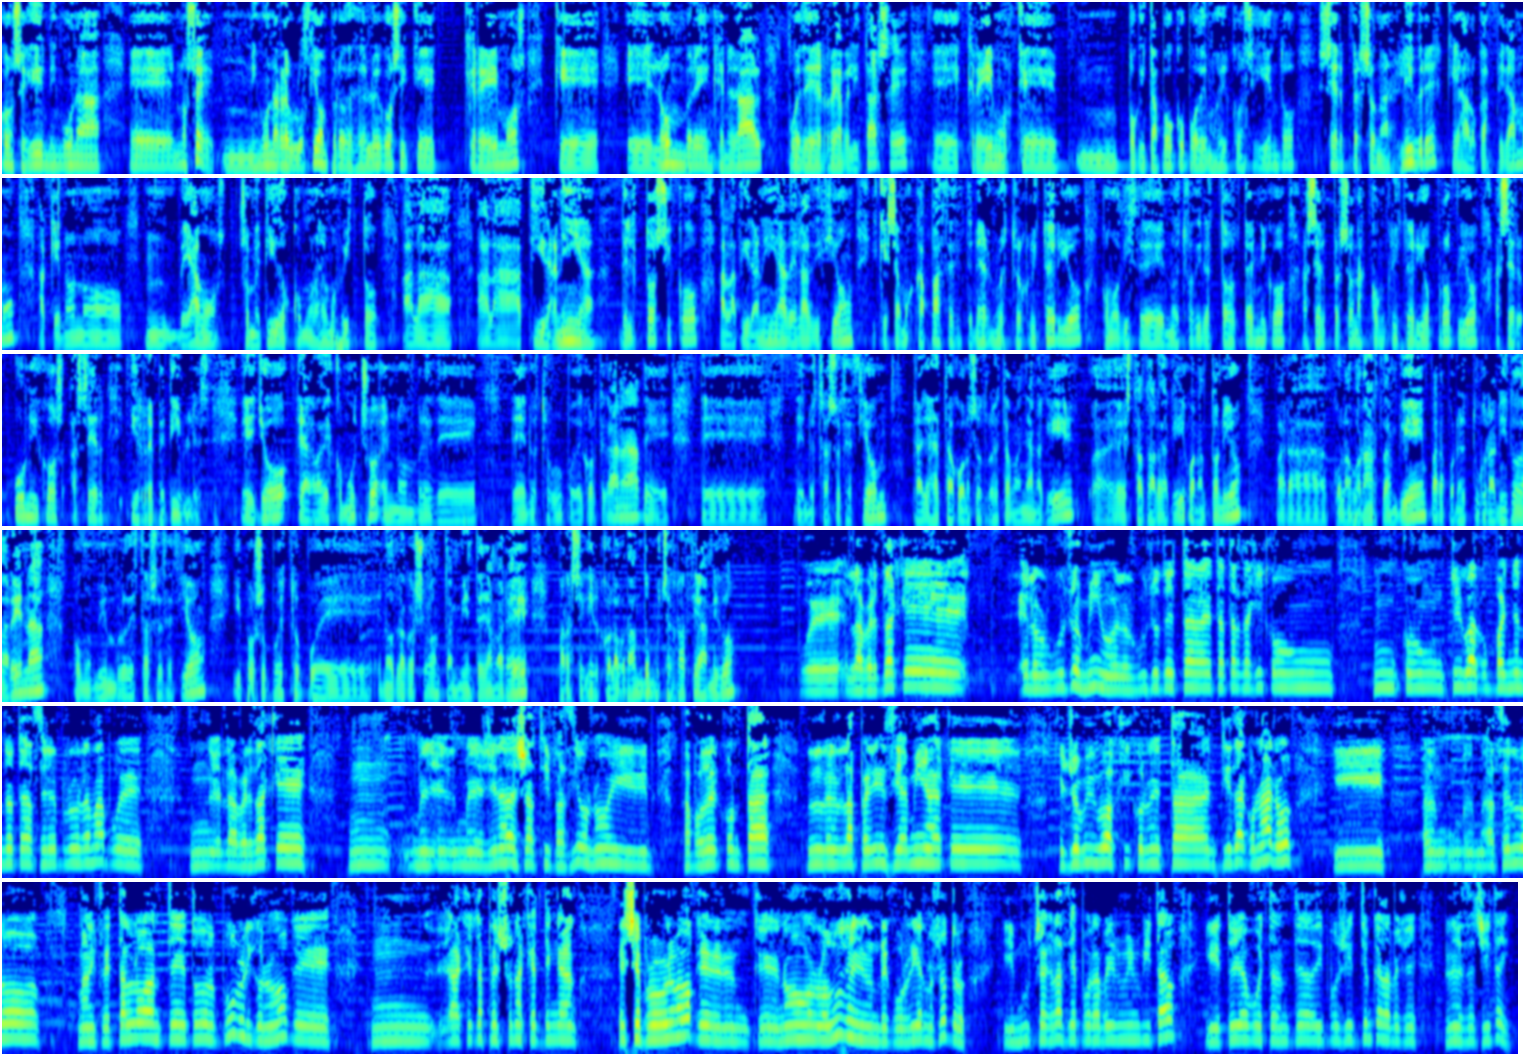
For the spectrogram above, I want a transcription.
conseguir ninguna, eh, no sé, ninguna revolución, pero desde luego sí que creemos que el hombre en general puede rehabilitarse, eh, creemos que mm, poquito a poco podemos ir consiguiendo ser personas libres, que es a lo que aspiramos, a que no nos mm, veamos sometidos como nos hemos visto a la, a la tiranía del tóxico, a la tiranía de la adicción y que seamos capaces de tener nuestro criterio, como dice nuestro director técnico, a ser personas con criterio propio a ser únicos, a ser irrepetibles. Eh, yo te agradezco mucho en nombre de, nuestro grupo de Cortegana, de, de, nuestra asociación, que hayas estado con nosotros esta mañana aquí, eh, esta tarde aquí, Juan Antonio, para colaborar también, para poner tu granito de arena como miembro de esta asociación y por supuesto, pues en otra ocasión también te llamaré para seguir colaborando. Muchas gracias, amigo. Pues la verdad que el orgullo es mío, el orgullo de estar esta tarde aquí con mm, contigo acompañándote a hacer el programa, pues mm, la verdad que mm, me, llena de satisfacción, ¿no? Y para poder contar la experiencia mía que, que yo vivo aquí con esta entidad, con Aro, y hacerlo, manifestarlo ante todo el público, ¿no? Que aquellas personas que tengan ese problema que, que no lo duden en recurrir a nosotros. Y muchas gracias por haberme invitado y estoy a vuestra entera disposición cada vez que me necesitáis.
